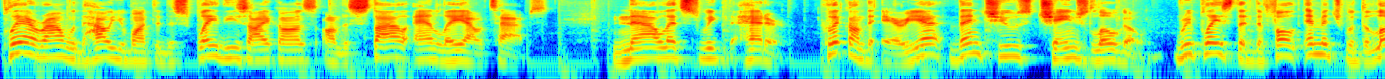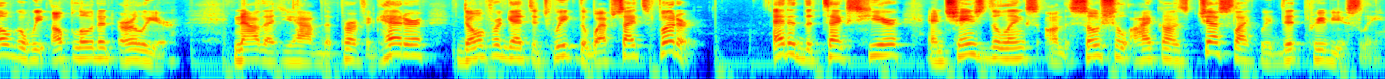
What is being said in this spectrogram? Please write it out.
Play around with how you want to display these icons on the Style and Layout tabs. Now let's tweak the header. Click on the area, then choose Change Logo. Replace the default image with the logo we uploaded earlier. Now that you have the perfect header, don't forget to tweak the website's footer edit the text here and change the links on the social icons just like we did previously.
